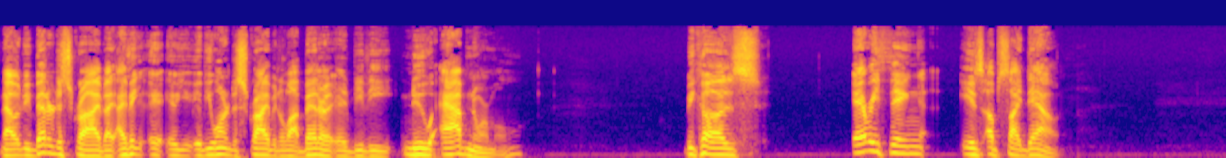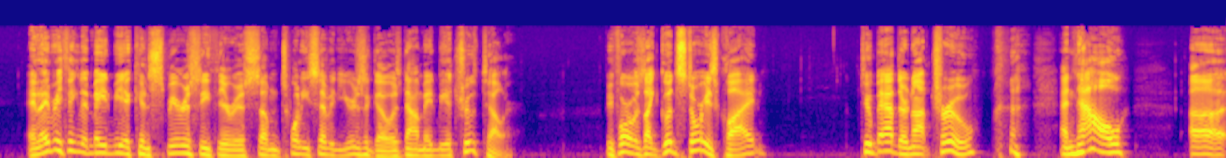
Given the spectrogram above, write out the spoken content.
Now, it would be better described. I, think if you want to describe it a lot better, it'd be the new abnormal because everything is upside down. And everything that made me a conspiracy theorist some 27 years ago has now made me a truth teller. Before it was like good stories, Clyde. Too bad they're not true. and now uh,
